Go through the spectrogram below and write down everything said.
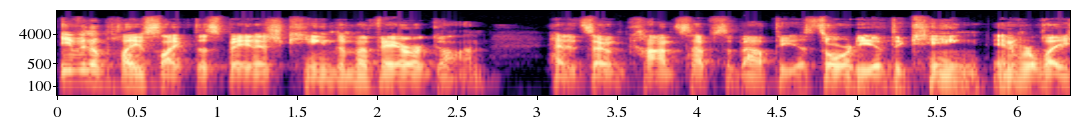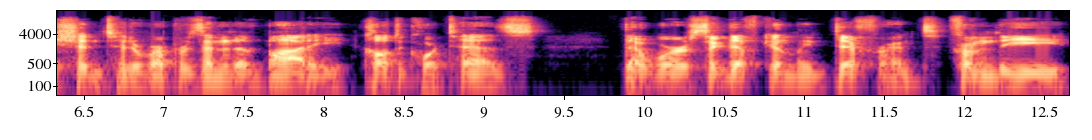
Even a place like the Spanish kingdom of Aragon had its own concepts about the authority of the king in relation to the representative body called the Cortes that were significantly different from the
